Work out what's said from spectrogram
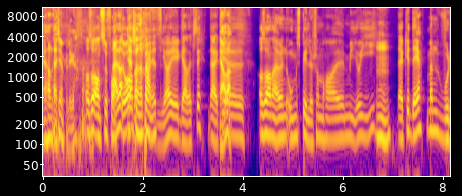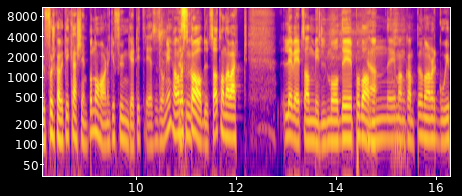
Ja, det er kjempeliga. Altså Ansu Fati òg, herja i Galaxy. Det er ikke... Ja Altså Han er jo en ung spiller som har mye å gi. Mm. Det er jo ikke det, men hvorfor skal vi ikke cashe inn på? Nå har han ikke fungert i tre sesonger. Han har vært skadeutsatt. Han har vært levert sånn middelmådig på banen i mange kamper, og nå har han vært god i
